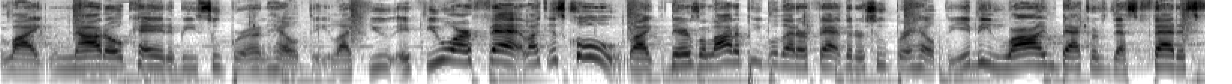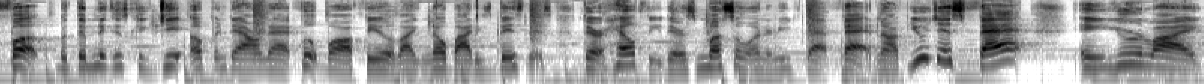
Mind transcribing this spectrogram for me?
like not okay to be super unhealthy. Like you if you are fat, like it's cool. Like there's a lot of people that are fat that are super healthy. It'd be linebackers that's fat as fuck, but them niggas could get up and down that football field like nobody's business. They're healthy. There's muscle underneath that fat. Now if you just fat and you're like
